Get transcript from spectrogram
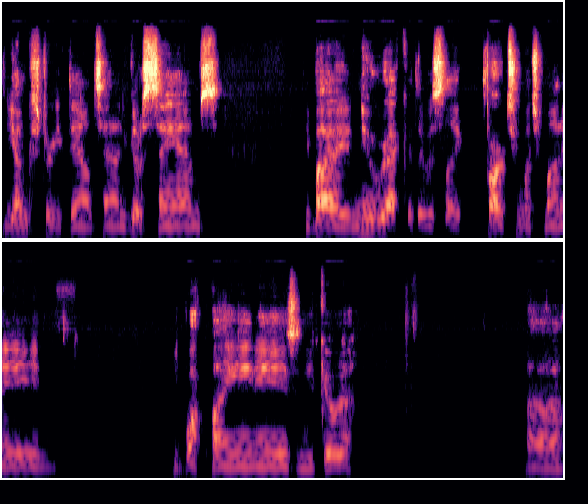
Yonge Street downtown. You go to Sam's. You buy a new record that was like far too much money, and you'd walk by A&A's and you'd go to uh,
